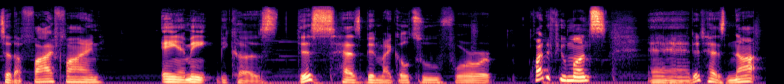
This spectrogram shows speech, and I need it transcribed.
to the Fifine AM8 because this has been my go-to for quite a few months and it has not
